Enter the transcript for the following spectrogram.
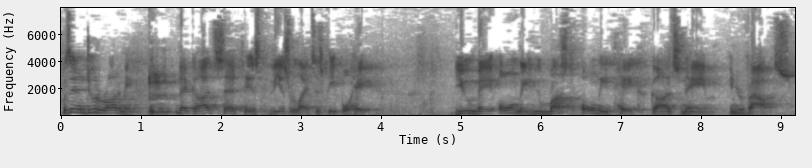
was it in Deuteronomy that God said to the Israelites, his people, Hey, you may only, you must only take God's name in your vows.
